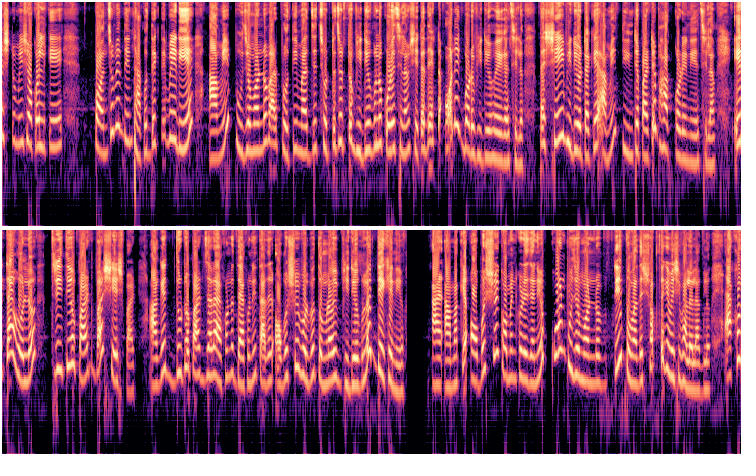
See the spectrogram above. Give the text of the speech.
অষ্টমী সকলকে পঞ্চমীর দিন ঠাকুর দেখতে বেরিয়ে আমি পুজো মণ্ডপ আর প্রতিমার যে ছোট্ট ছোট্ট ভিডিওগুলো করেছিলাম, সেটা দিয়ে একটা অনেক বড় ভিডিও হয়ে গেছিল। তাই সেই ভিডিওটাকে আমি তিনটে পার্টে ভাগ করে নিয়েছিলাম। এটা হলো তৃতীয় পার্ট বা শেষ পার্ট। আগের দুটো পার্ট যারা এখনও দেখোনি, তাদের অবশ্যই বলব তোমরা ওই ভিডিওগুলো দেখে নিও। আর আমাকে অবশ্যই কমেন্ট করে জানিও কোন পুজো মণ্ডপটি তোমাদের সব থেকে বেশি ভালো লাগল। এখন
